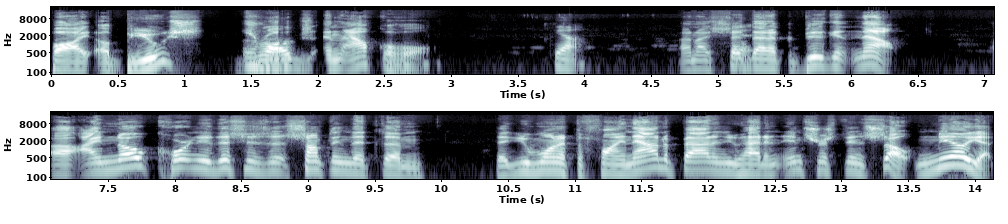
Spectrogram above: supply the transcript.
by abuse, Mhm. drugs, and alcohol. Yeah. And I said Yes. that at the beginning. Now, uh, I know, Courtney, this is uh, something that um, that you wanted to find out about and you had an interest in. So, Amelia,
